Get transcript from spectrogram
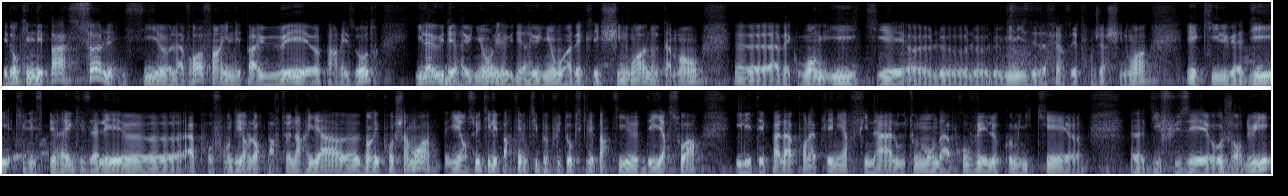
Et donc il n'est pas seul ici, Lavrov, hein, il n'est pas hué par les autres. Il a eu des réunions, il a eu des réunions avec les Chinois notamment, euh, avec Wang Yi qui est euh, le, ministre des Affaires étrangères chinois et qui lui a dit qu'il espérait qu'ils allaient euh, approfondir leur partenariat dans les prochains mois. Et ensuite il est parti un petit peu plus tôt parce qu'il est parti dès hier soir. Il n'était pas là pour la plénière finale où tout le monde a approuvé le communiqué diffusé aujourd'hui,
